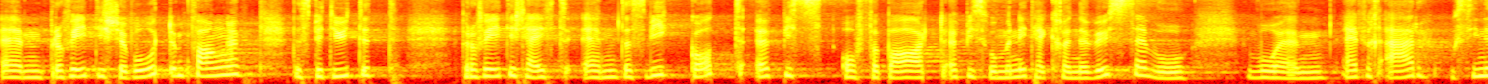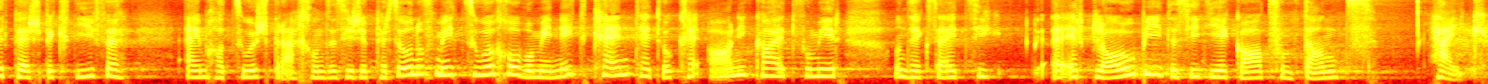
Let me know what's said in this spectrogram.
ähm, prophetisches Wort empfangen. Das bedeutet, Prophetisch heißt, ähm, dass wie Gott etwas offenbart, etwas, wo man nicht können wissen, wo, wo ähm, einfach er aus seiner Perspektive einem kann zusprechen. Und es ist eine Person auf mich zugekommen, die mich nicht kennt hat, die keine Ahnung hat von mir und hat gesagt, sie, äh, er glaube, dass sie die Gabe vom Tanz heik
